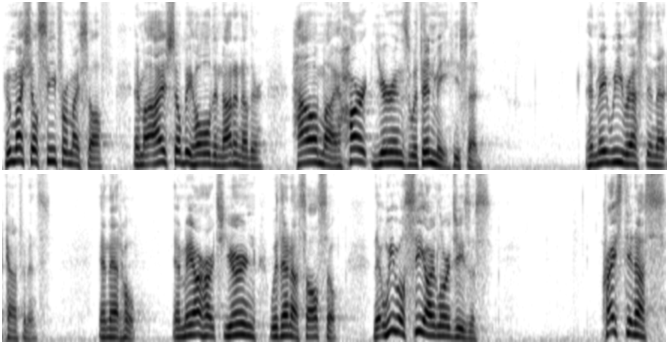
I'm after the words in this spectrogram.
whom I shall see for myself, and my eyes shall behold and not another. How my heart yearns within me, he said. And may we rest in that confidence and that hope. And may our hearts yearn within us also, that we will see our Lord Jesus. Christ in us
